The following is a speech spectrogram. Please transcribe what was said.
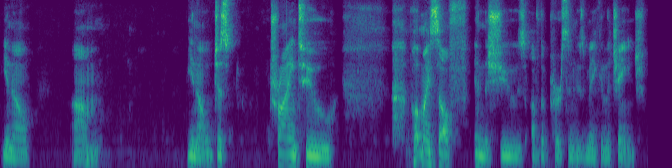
you know, um, you know, just trying to put myself in the shoes of the person who's making the change.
